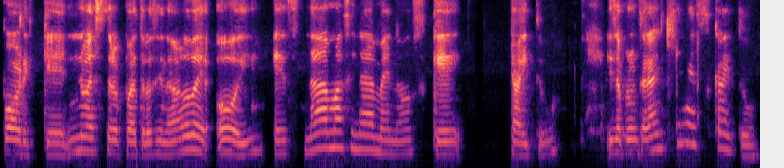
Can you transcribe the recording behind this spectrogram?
porque nuestro patrocinador de hoy es nada más y nada menos que Kaitu. Y se preguntarán, ¿quién es Kaitu?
